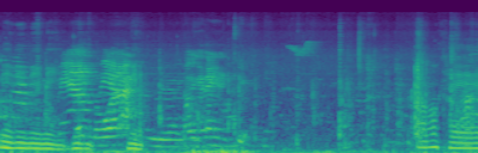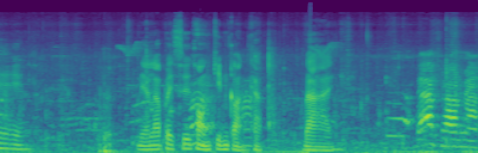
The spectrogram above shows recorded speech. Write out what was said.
นี่นี่นี่นี่นี่นี่โอเค เดี๋ยวเราไปซื้อของกินก่อนครับบายให้เลย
